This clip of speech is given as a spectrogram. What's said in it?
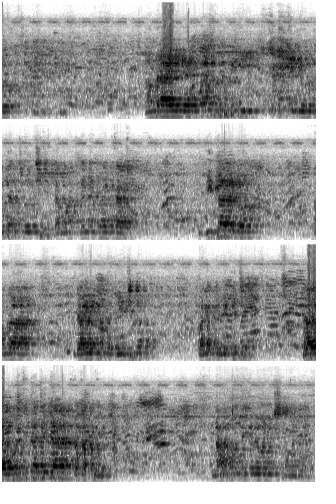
আমরা এই যে অনুষ্ঠান চলছে, তার মাঝখানে আমরা একটা গীতার এখন আমরা ডায়েরি মতো দিয়েছিলাম, অনেকে লিখেছে তারা উপস্থিত আছে যারা একটা বলবে না বলতে গেলে অনেক সময় লাগে।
